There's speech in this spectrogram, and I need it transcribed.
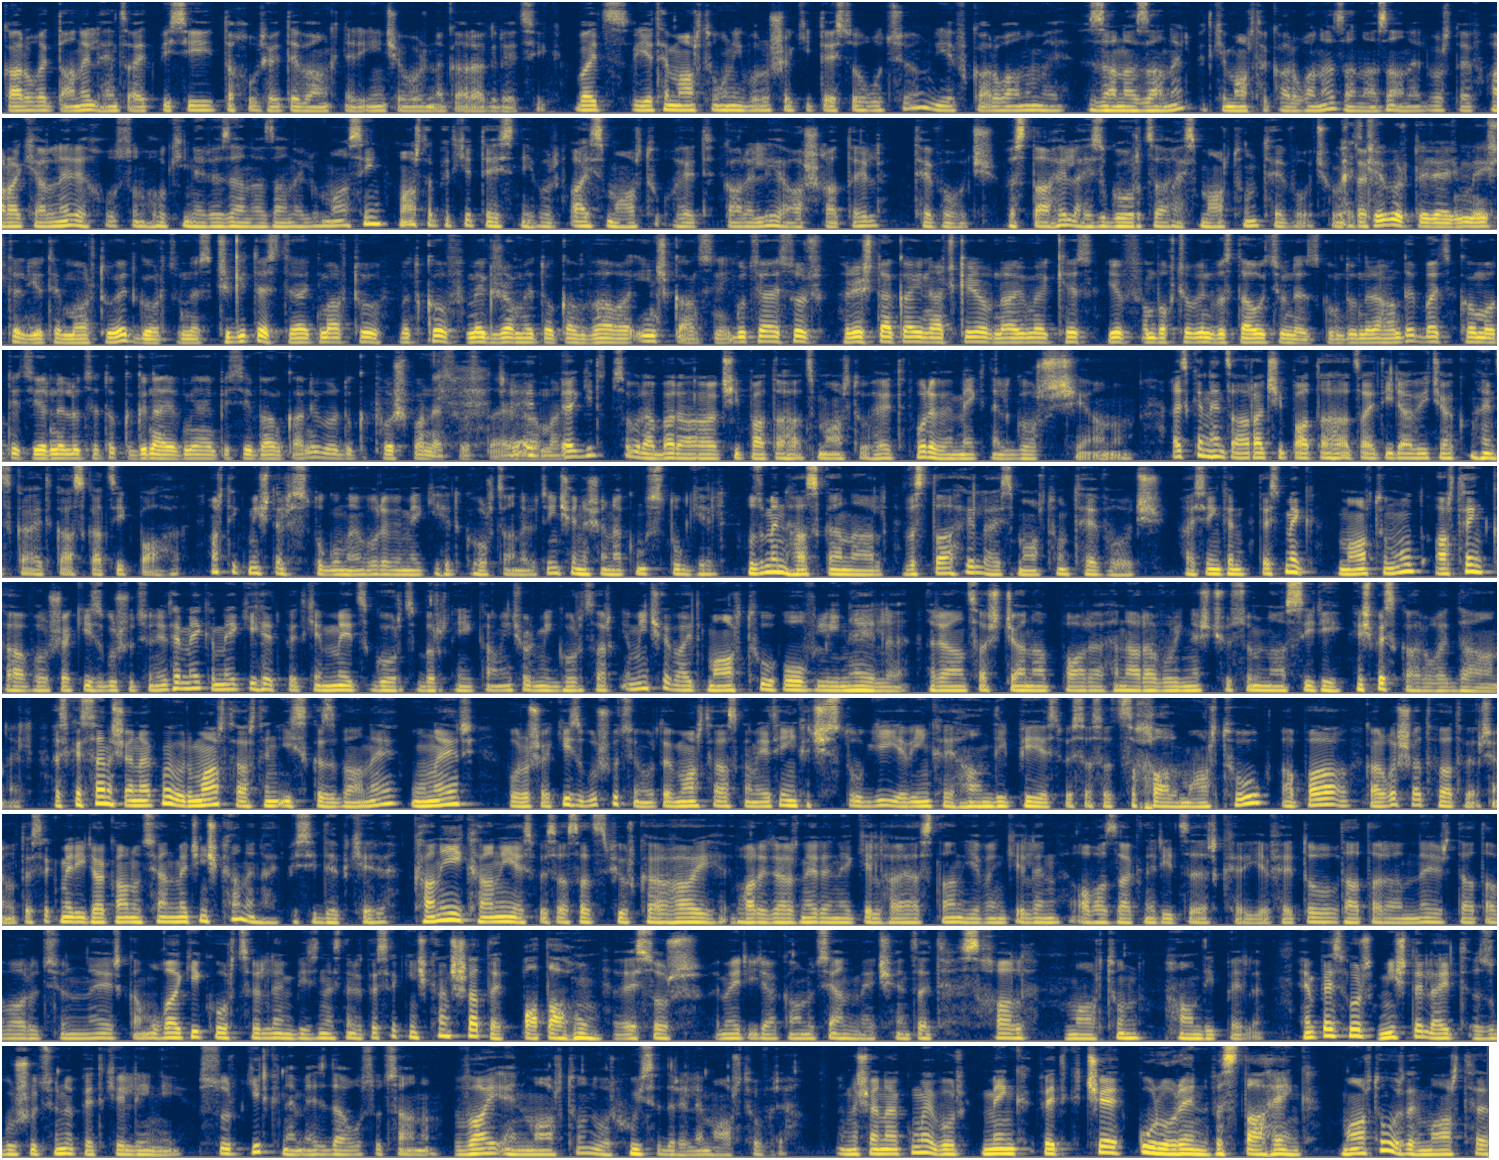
կարող է տանել հենց այդպիսի տխուր հետևանքների, ինչը որ նկարագրեցիք։ Բայց եթե մարդը ունի որոշակի տեսողություն եւ կարողանում է զանազանել, պետք է մարդը կարողանա զանազանել, որտեղ առաքյալներ է խոսում հոգիները զանազանելու մասին, մարդը պետք է տեսնի, որ այս մարդու հետ կարելի է աշխատել թե ոչ, վստահել այս գործը այս մարդուն թե ոչ, որտեղ չէ որ դեր այլ մեջտ էլ եթե մարդու հետ գործ ունես, չգիտես թե այդ մարդու մտքով 1 ժամ հետո կամ վաղը ինչ կանցնի։ Գուցե այսօր հրեշտակային աչքերով նայում է քեզ եւ ամբողջովին վստահություն ես զգում դու նրա հանդեպ, բայց քո մոտից ելնելուց հետո կգնա եւ մի այնպիսի բան կանի, որ դու կփոշմանես վստահելու համար։ Գիտես, սովորաբար առաջի պատահած մարդու հետ որևէ մեկն էլ գործ չի անում Այսինքն հենց առաջի պատահած այդ իրավիճակում հենց կա այդ կասկածի պահը։ Մարդիկ միշտ էլ ստուգում են որևէ մեկի հետ գործ անելուց։ Ինչ է նշանակում ստուգել։ Ուզում են հասկանալ, վստահել այս մարդուն թե ոչ։ Այսինքն, տեսնում եք, մարդու մոտ արդեն կա որոշակի զգուշություն։ Եթե մեկը մեկի հետ պետք է մեծ գործ բռնի կամ ինչ որ մի գործարք, ինչև այդ մարդու ով լինելը, նրա անցած ճանապարհը հնարավորինս չուսումնասիրի, ինչպես կարող է դա անել։ Այսինքն, սա նշանակում է, որ մարդը արդեն ի սկզբանե ուներ որոշակի զգուշություն, որտեղ մարդը հասկանում է, եթե ինքը չստուգի եւ ինքը հանդիպի, այսպես ասած, սխալ մարդու, ապա կարող է շատ վատ վերջանալ։ Տեսեք, մեր իրականության մեջ ինչքան են այդպիսի դեպքերը։ Քանի քանի, այսպես ասած, սփյուռքահայ բարերարներ են եկել Հայաստան եւ ընկել են ավազակների ձեռքը եւ հետո դատարաններ, դատավարություններ կամ ուղակի կորցրել են բիզնեսները։ Տեսեք, ինչքան շատ է պատահում այսօր մեր իրականության մեջ հենց այդ սխալ մարդուն հանդիպելը։ Էնպես որ միշտ էլ այդ զգուշությունը պետք է լինի։ Սուրբ Գիրքն է մեզ դա ուսուցանում։ Վայ այն մարդուն, որ հույսը դրել է մարդու վրա նշանակում է, որ մենք պետք չէ կուրորեն վստահենք մարդուն, որովհետև մարդը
